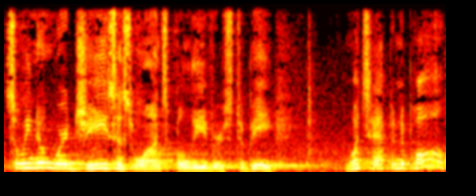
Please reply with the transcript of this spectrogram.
So we know where Jesus wants believers to be. What's happened to Paul?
